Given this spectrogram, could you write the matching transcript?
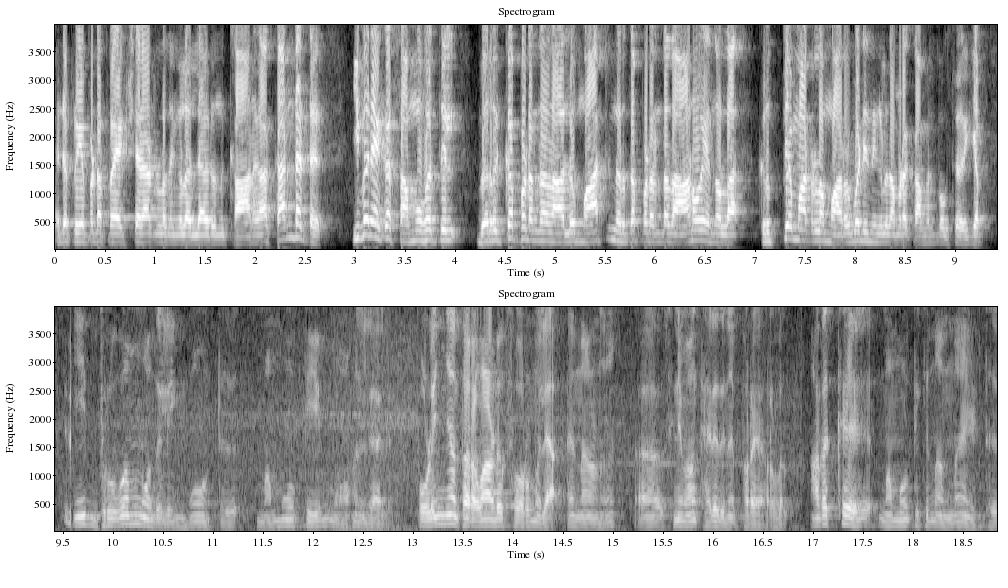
എന്റെ പ്രിയപ്പെട്ട പ്രേക്ഷകരായിട്ടുള്ള നിങ്ങൾ എല്ലാവരും ഒന്ന് കാണുക. കണ്ടിട്ട് ഇവനെയൊക്കെ സമൂഹത്തിൽ വെറുക്കപ്പെടേണ്ടതാണോ മാറ്റി നിർത്തപ്പെടേണ്ടതാണോ എന്നുള്ള കൃത്യമായിട്ടുള്ള മറുപടി നിങ്ങൾ നമ്മുടെ കമന്റ് ബോക്സിൽ വയ്ക്കാം ഈ ധ്രുവം മുതൽ ഇങ്ങോട്ട് മമ്മൂട്ടിയും മോഹൻലാലും പൊളിഞ്ഞ തറവാട് ഫോർമുല എന്നാണ് സിനിമ കരുതിന് പറയാറുള്ളത്. അതൊക്കെ മമ്മൂട്ടിക്ക് നന്നായിട്ട്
